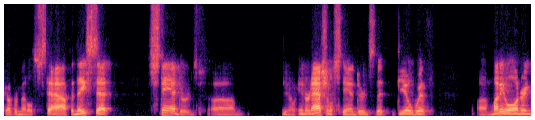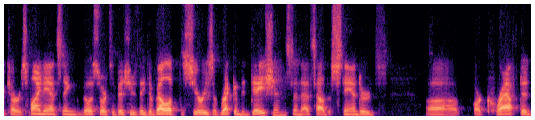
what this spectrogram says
governmental staff, and they set standards, um, you know, international standards that deal with uh, money laundering, terrorist financing, those sorts of issues. They developed a series of recommendations, and that's how the standards uh, are crafted,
